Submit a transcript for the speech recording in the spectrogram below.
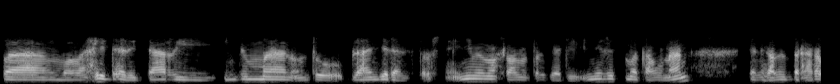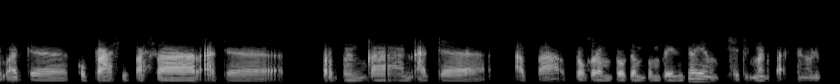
bank mulai dari cari pinjaman untuk belanja dan seterusnya ini memang selalu terjadi ini ritme tahunan dan kami berharap ada koperasi pasar ada perbankan ada apa program-program pemerintah yang bisa dimanfaatkan oleh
